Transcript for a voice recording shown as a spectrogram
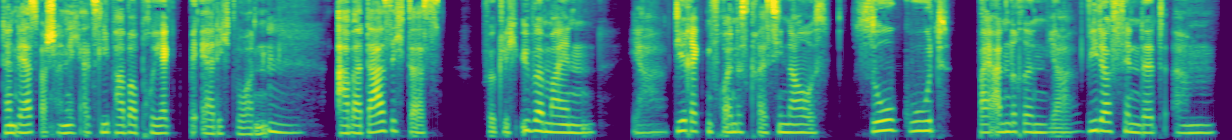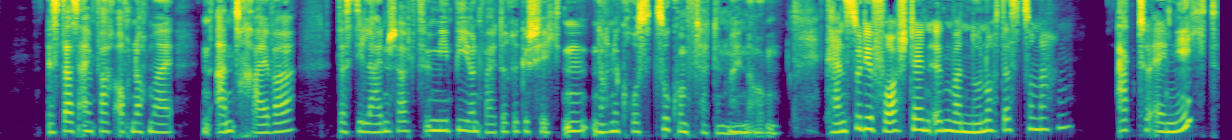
dann wäre es wahrscheinlich als Liebhaberprojekt beerdigt worden. Mhm. Aber da sich das wirklich über meinen ja, direkten Freundeskreis hinaus so gut bei anderen ja wiederfindet, ähm, ist das einfach auch nochmal ein Antreiber, dass die Leidenschaft für Mipi und weitere Geschichten noch eine große Zukunft hat in meinen mhm. Augen. Kannst du dir vorstellen, irgendwann nur noch das zu machen? Aktuell nicht,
